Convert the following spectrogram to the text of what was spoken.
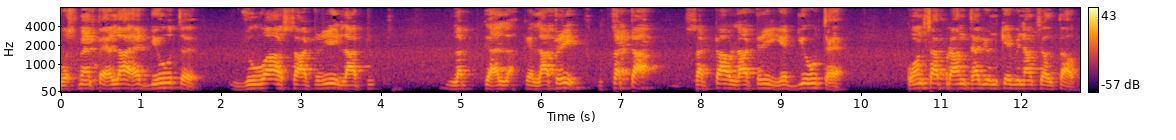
उसमें पहला है द्यूत, जुआ, साटरी, लाट, लट के लाटरी, सट्टा। सट्टा और लाटरी, ये द्यूत है। कौन सा प्रांत है जो उनके बिना चलता हो?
